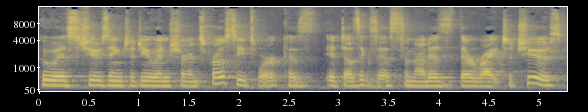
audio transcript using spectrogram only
who is choosing to do insurance proceeds work because it does exist and that is their right to choose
